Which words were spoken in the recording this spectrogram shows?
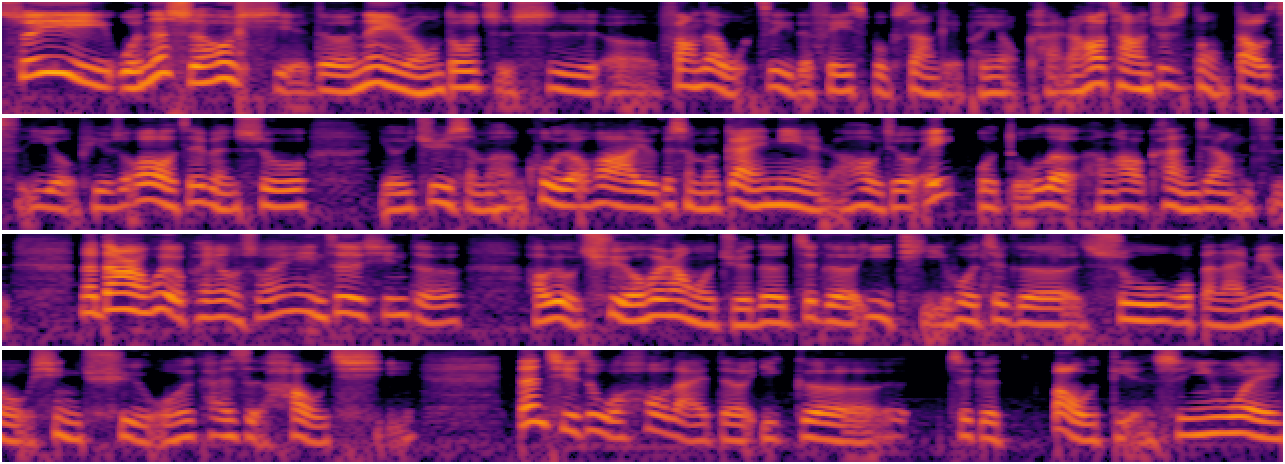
所以我那时候写的内容都只是呃放在我自己的 Facebook 上给朋友看，然后常常就是那种到此一游，比如说哦这本书有一句什么很酷的话，有个什么概念，然后就诶我读了很好看这样子。那当然会有朋友说，诶你这个心得好有趣哦，会让我觉得这个议题或这个书我本来没有兴趣，我会开始好奇。但其实我后来的一个这个爆点是因为。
